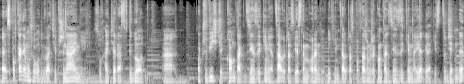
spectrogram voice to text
E, spotkania muszą odbywać się przynajmniej, słuchajcie, raz w tygodniu. E, oczywiście kontakt z językiem, ja cały czas jestem orędownikiem i cały czas powtarzam, że kontakt z językiem najlepiej jak jest codzienny,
